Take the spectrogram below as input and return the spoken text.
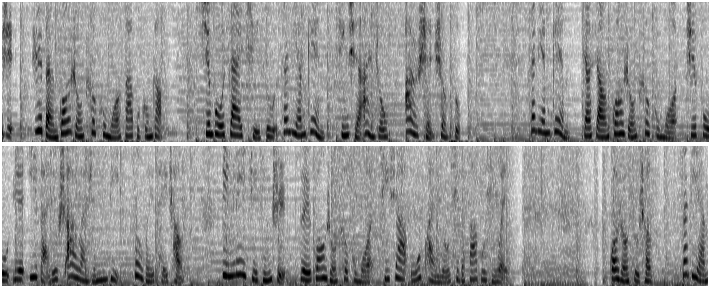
日，日本光荣特库摩发布公告，宣布在起诉 3DM Game 侵权案中二审胜诉。3DM Game 将向光荣特库摩支付约一百六十二万人民币作为赔偿，并立即停止对光荣特库摩旗下五款游戏的发布行为。光荣诉称，3DM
